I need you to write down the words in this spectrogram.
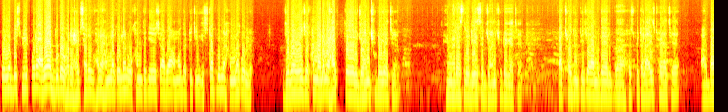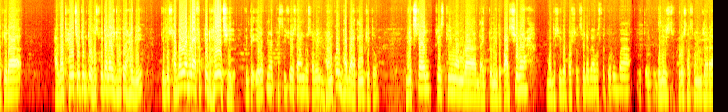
পনেরো বিশ মিনিট পরে আবার দুটো ঘরে, হেড স্যারের ঘরে হামলা করলেন। ওখান থেকে এসে আবার আমাদের টিচিং স্টাফ রুমে হামলা করলে। যেভাবে হয়েছে, একটা ম্যাডামের হাত জয়েন্ট ছুটে গেছে। হিউম্যারাস রেডিয়াসের জয়েন্ট ছুটে গেছে। পাঁচ ছজন টিচার আমাদের হসপিটালাইজড হয়ে আছে। আর বাকিরা আঘাত হয়েছে কিন্তু হসপিটালাইজড হতে হয়নি। কিন্তু সবাই আমরা অ্যাফেক্টেড হয়েছি। কিন্তু এরকম একটা সিচুয়েশন আমরা সবাই ভয়ঙ্করভাবে আতঙ্কিত। নেক্সট টাইম ফ্রিস্কিং আমরা দায়িত্ব নিতে পারছি না। মধ্যশিক্ষা পর্ষদ সেটা ব্যবস্থা করুক বা পুলিশ প্রশাসন যারা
